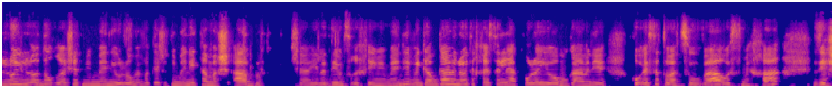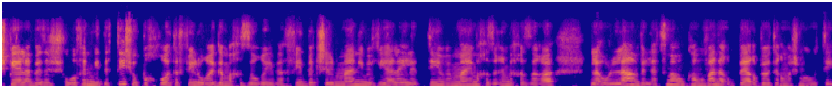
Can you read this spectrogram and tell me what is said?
לו היא לא דורשת ממני או לא מבקשת ממני את המשאב שהילדים צריכים ממני, וגם גם אם אני לא אתייחס אליה כל היום, או גם אם אני אהיה כועסת או עצובה או שמחה, זה ישפיע עליה באיזשהו אופן מידתי שהוא פחות אפילו רגע מחזורי, והפידבק של מה אני מביאה לילדים ומה הם מחזירים בחזרה לעולם ולעצמם הוא כמובן הרבה הרבה יותר משמעותי.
